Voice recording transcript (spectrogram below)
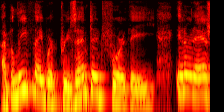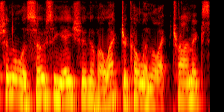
I believe they were presented for the International Association of Electrical and Electronics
